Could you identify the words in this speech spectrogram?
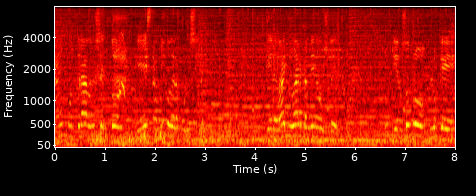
ha encontrado un sector que es amigo de la policía, que le va a ayudar también a usted porque nosotros lo que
